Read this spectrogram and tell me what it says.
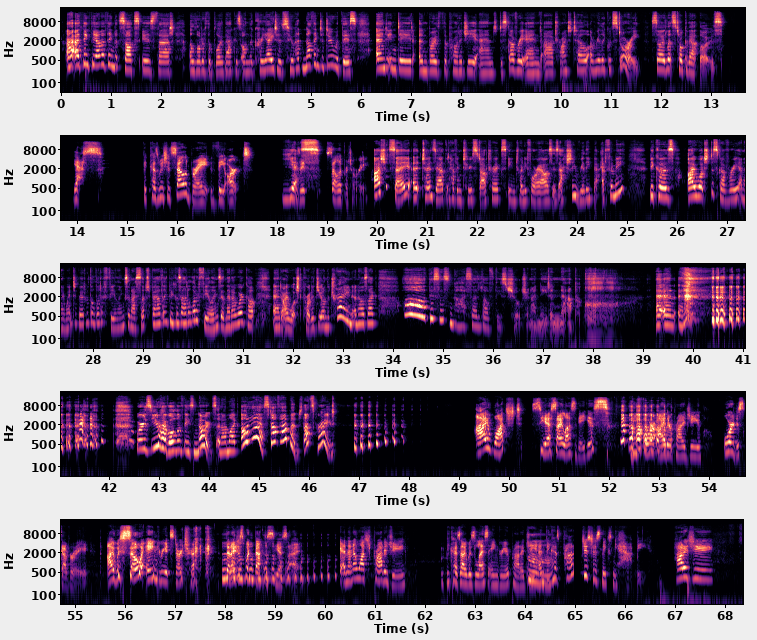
I, I think the other thing that sucks is that a lot of the blowback is on the creators who had nothing to do with this, and indeed, in both the Prodigy and Discovery end, are trying to tell a really good story. So let's talk about those. Yes. Because we should celebrate the art. Yes. It's celebratory. I should say, it turns out that having two Star Treks in 24 hours is actually really bad for me because I watched Discovery and I went to bed with a lot of feelings and I slept badly because I had a lot of feelings and then I woke up and I watched Prodigy on the train and I was like, oh, this is nice. I love these children. I need a nap. And. Whereas you have all of these notes, and I'm like, oh yeah, stuff happened. That's great. I watched CSI Las Vegas before either Prodigy or Discovery. I was so angry at Star Trek that I just went back to CSI. And then I watched Prodigy because I was less angry at Prodigy and mm-hmm. because Prodigy just makes me happy. Prodigy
